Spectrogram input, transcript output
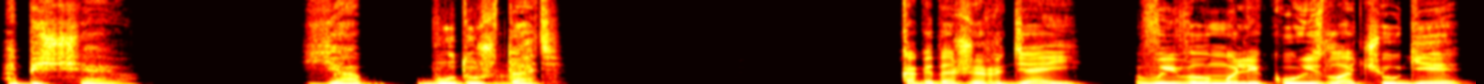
«Обещаю. Я буду ждать». Когда жердяй вывел Малику из лачуги,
